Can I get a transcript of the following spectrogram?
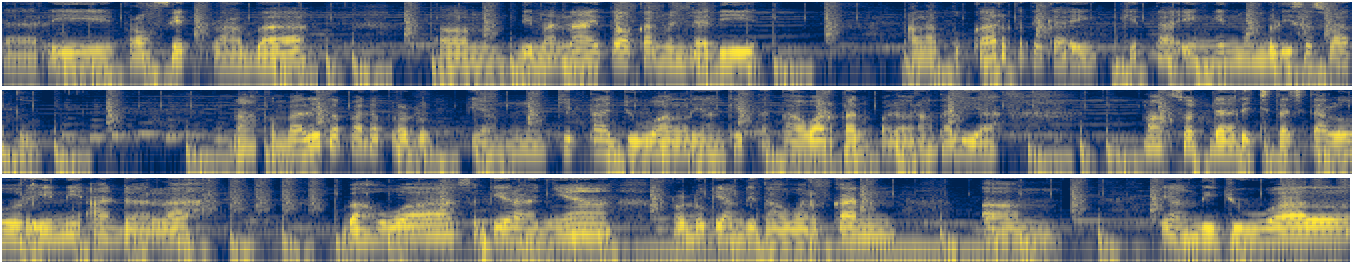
dari profit laba um, di mana itu akan menjadi alat tukar ketika kita ingin membeli sesuatu. Nah, kembali kepada produk yang kita jual, yang kita tawarkan kepada orang tadi ya. Maksud dari cita-cita luhur ini adalah bahwa sekiranya produk yang ditawarkan um, yang dijual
